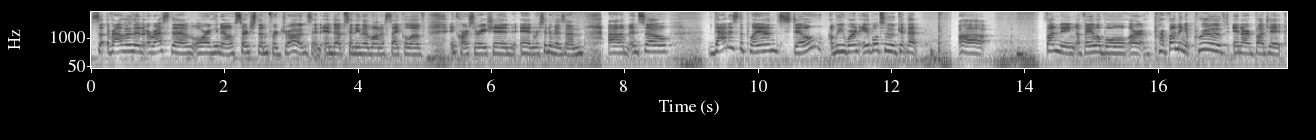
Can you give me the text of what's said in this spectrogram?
So rather than arrest them or you know search them for drugs and end up sending them on a cycle of incarceration and recidivism, um, and so that is the plan. Still, we weren't able to get that. Uh, funding available or funding approved in our budget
